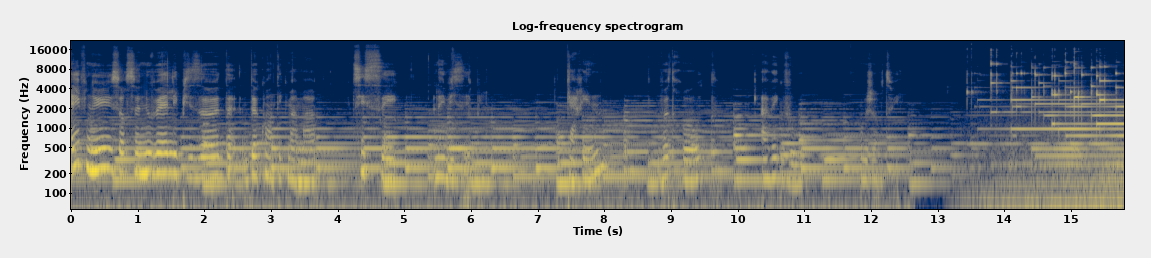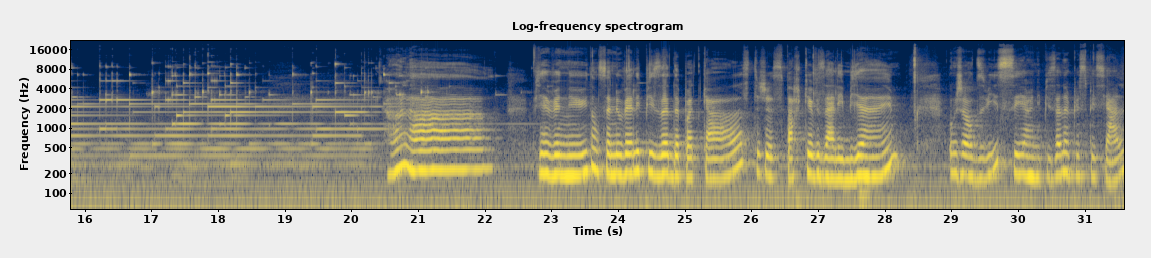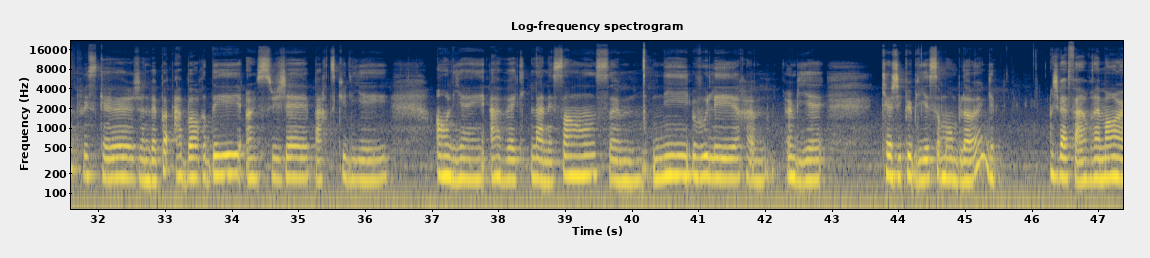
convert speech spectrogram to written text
Bienvenue sur ce nouvel épisode de Quantique Mama, Tisser l'invisible. Karine, votre hôte, avec vous aujourd'hui. Hola! Bienvenue dans ce nouvel épisode de podcast. J'espère que vous allez bien. Aujourd'hui, c'est un épisode un peu spécial puisque je ne vais pas aborder un sujet particulier en lien avec la naissance, euh, ni vous lire euh, un billet que j'ai publié sur mon blog. Je vais faire vraiment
